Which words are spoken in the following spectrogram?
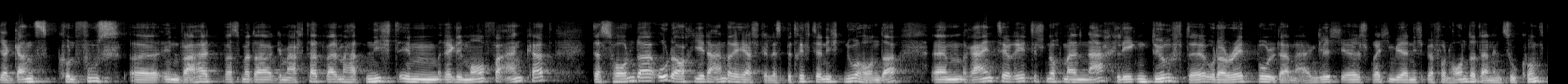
ja ganz konfus äh, in Wahrheit, was man da gemacht hat, weil man hat nicht im Reglement verankert, dass Honda oder auch jeder andere Hersteller, es betrifft ja nicht nur Honda, ähm, rein theoretisch nochmal nachlegen dürfte oder Red Bull dann eigentlich, äh, sprechen wir ja nicht mehr von Honda dann in Zukunft,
